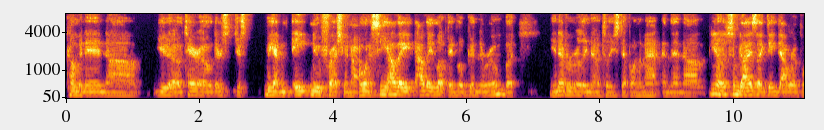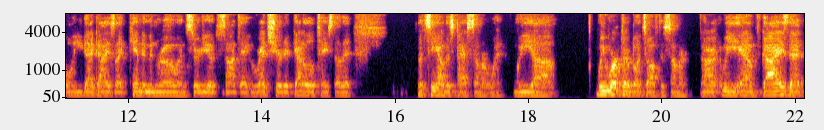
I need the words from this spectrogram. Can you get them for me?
coming in. Uh, Yuta Otero. There's just we have eight new freshmen. I want to see how they how they look. They look good in the room, but you never really know until you step on the mat. And then um, you know, some guys like Dane Dalrymple, you got guys like Camden Monroe and Sergio DeSante who redshirted, got a little taste of it. Let's see how this past summer went. We uh we worked our butts off this summer. All right, we have guys that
